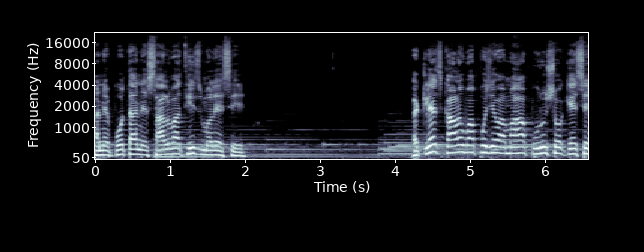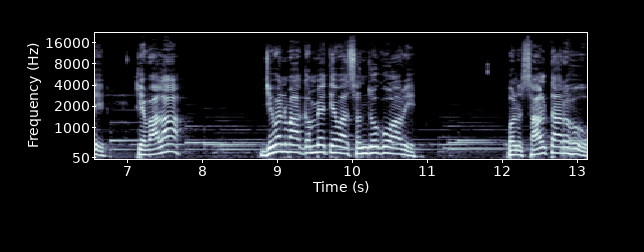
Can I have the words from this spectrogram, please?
અને પોતાને સાલવાથી જ મળે છે. એટલે જ કાળુ બાપુ જેવા મહાપુરુષો કહે છે કે, વાલા, જીવનમાં ગમે તેવા સંજોગો આવે, પણ ચાલતા રહો.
